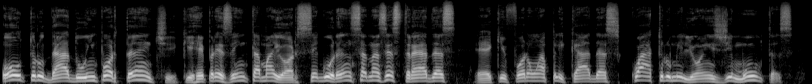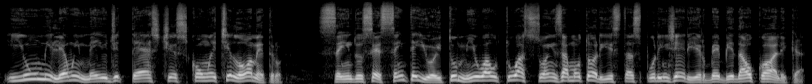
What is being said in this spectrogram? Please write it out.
Outro dado importante, que representa maior segurança nas estradas, é que foram aplicadas 4 milhões de multas e 1 milhão e meio de testes com etilômetro, sendo 68 mil autuações a motoristas por ingerir bebida alcoólica.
